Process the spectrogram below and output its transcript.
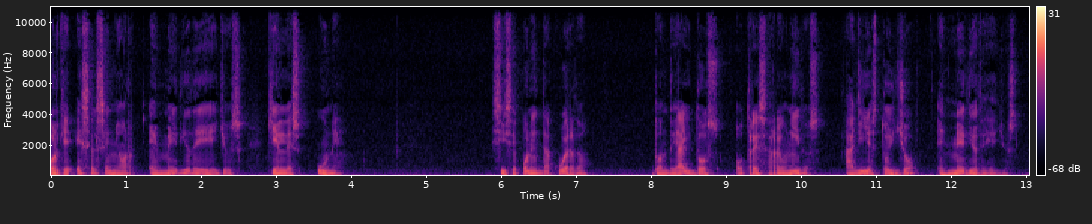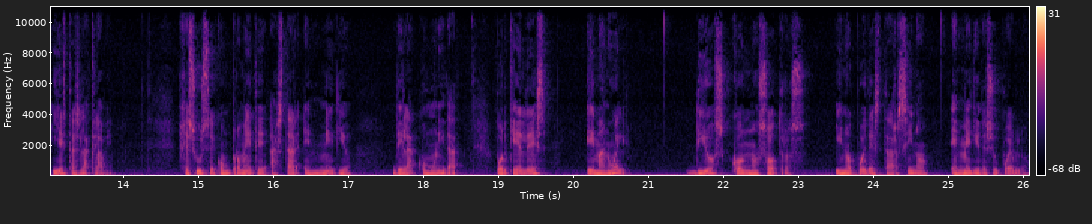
porque es el Señor en medio de ellos quien les une. Si se ponen de acuerdo, donde hay dos o tres reunidos, allí estoy yo en medio de ellos. Y esta es la clave. Jesús se compromete a estar en medio de la comunidad, porque Él es Emanuel, Dios con nosotros, y no puede estar sino en medio de su pueblo,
